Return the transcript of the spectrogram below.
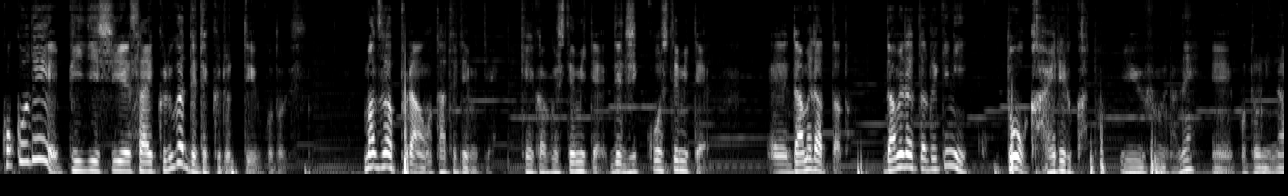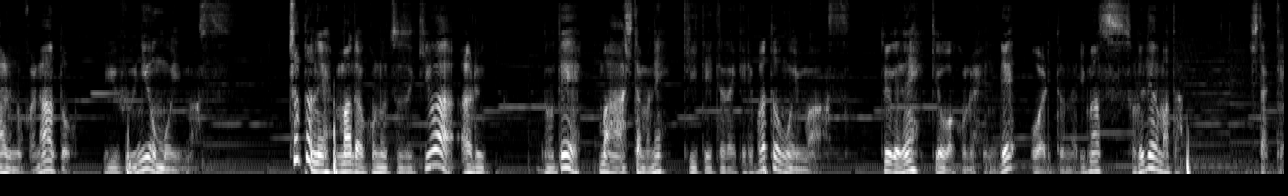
ここで PDCA サイクルが出てくるっていうことです。まずはプランを立ててみて、計画してみて、で実行してみて、えー、ダメだったと。ダメだった時にどう変えれるかというふうなね、えー、ことになるのかなというふうに思います。ちょっとね、まだこの続きはあるので、まあ明日もね、聞いていただければと思います。というわけでね、今日はこの辺で終わりとなります。それではまた。したっけ？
